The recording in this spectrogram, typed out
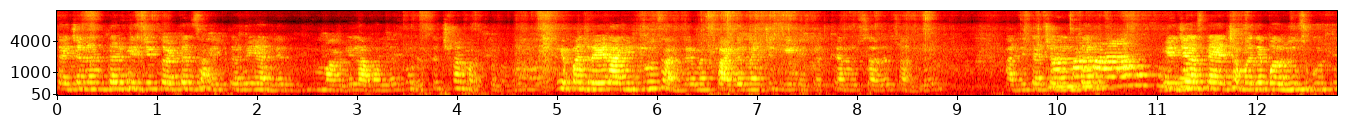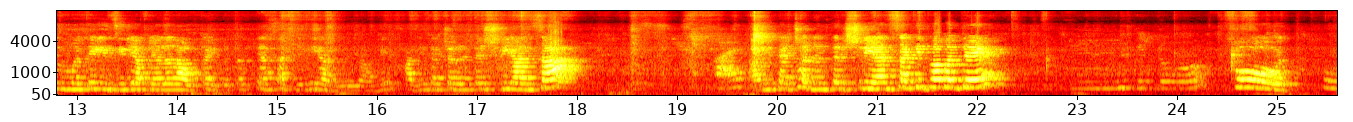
त्याच्यानंतर हे जे कर्टन्स आहेत तर हे आणले मागे लावायला थोडंसं छान वाटतं मला हे पण रेड आणि ब्लूच आणले मग स्पायडरमॅनची थीम येतात त्यानुसारच आणले आणि त्याच्यानंतर हे जे असतं याच्यामध्ये बलून्स गुंतून मग ते इझिली आपल्याला लावता येतं. तर त्यासाठी हे आणलेलं आहे. आणि त्याच्यानंतर श्रियांचा आणि त्याच्यानंतर श्रियांचा कितवा बनते? फोर्थ हो.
